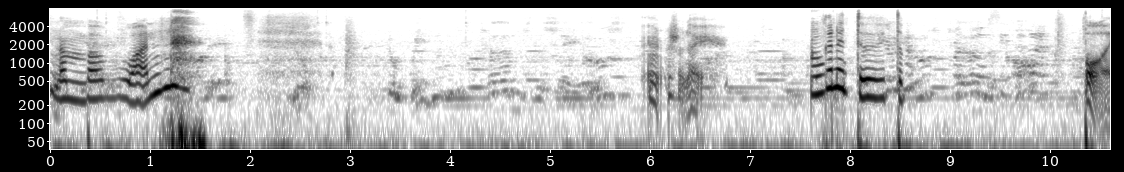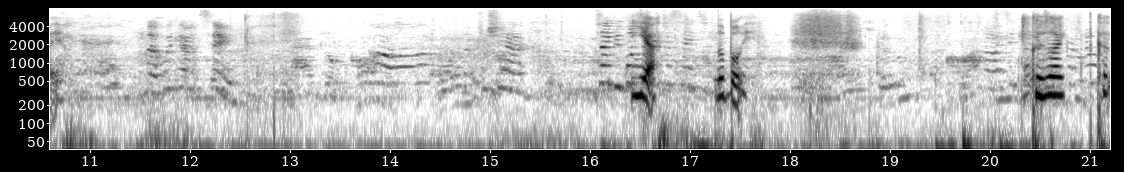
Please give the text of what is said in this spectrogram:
Number one. Actually. I'm gonna do the boy. Yeah, the boy. Cause I, cause,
